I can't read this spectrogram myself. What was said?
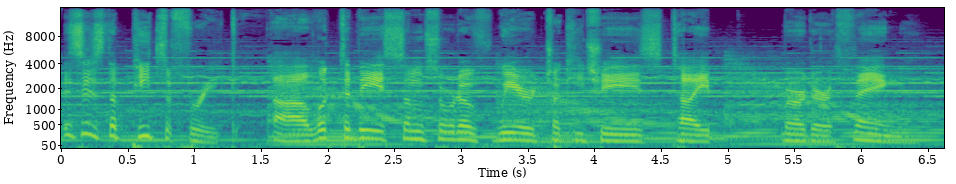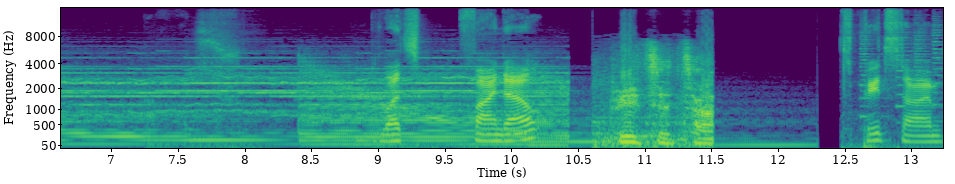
This is the Pizza Freak. Uh, look to be some sort of weird Chuck E. Cheese type murder thing. Let's find out. Pizza time. It's pizza time,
